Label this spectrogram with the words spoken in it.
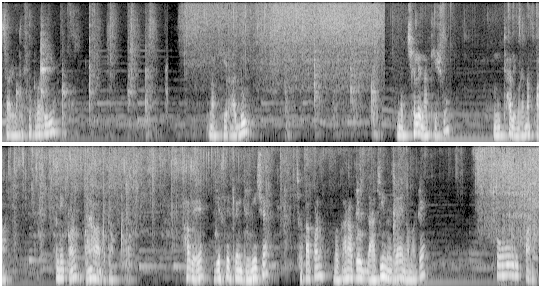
સારી રીતે ફૂટવા દઈએ. નાખીએ આદુ. અને છેલ્લે નાખીશું મીઠા લીમડાના પાન અને પણ ઘણા બધા. હવે ગેસની ફ્લેમ ધીમી છે. છતાં પણ વઘાર આપણો દાજી ન જાય એના માટે થોડું પાણી.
